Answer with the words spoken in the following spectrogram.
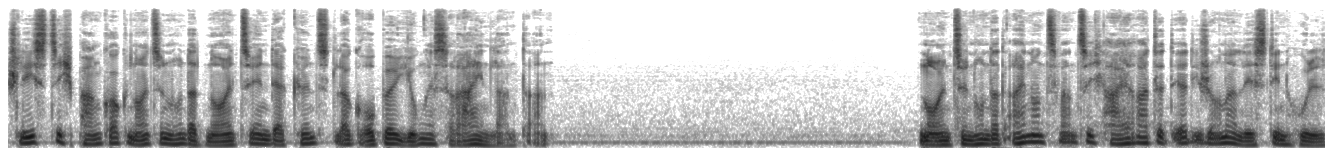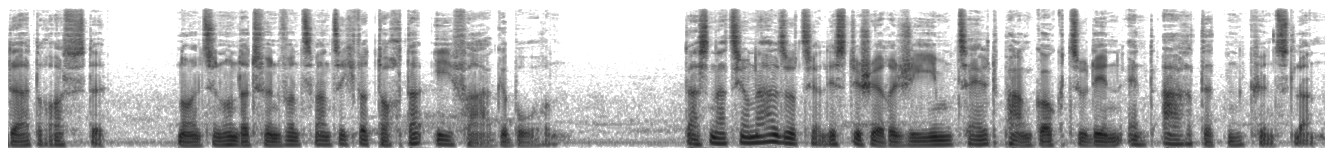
schließt sich Pankok 1919 der Künstlergruppe Junges Rheinland an. 1921 heiratet er die Journalistin Hulda Droste. 1925 wird Tochter Eva geboren. Das nationalsozialistische Regime zählt Pankok zu den entarteten Künstlern.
